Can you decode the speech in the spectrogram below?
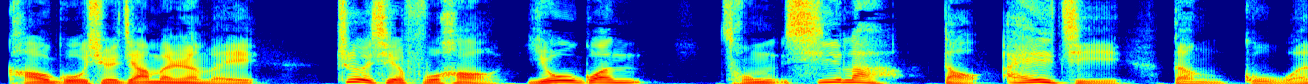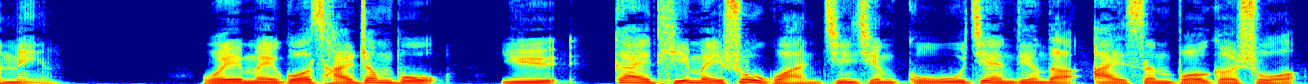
考古学家们认为，这些符号攸关从希腊到埃及等古文明。为美国财政部与盖提美术馆进行古物鉴定的艾森伯格说：“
